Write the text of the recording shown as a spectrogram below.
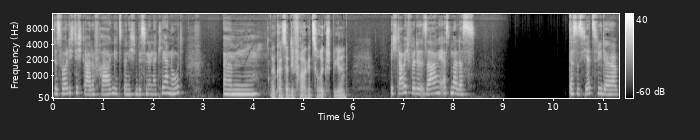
Das, wollte ich dich gerade fragen. Jetzt bin ich ein bisschen in Erklärnot. Ähm, du kannst ja die Frage zurückspielen. Ich glaube, ich würde sagen erstmal, dass, dass es jetzt wieder,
